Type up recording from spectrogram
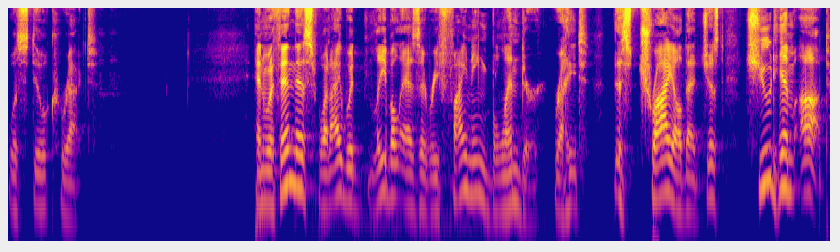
was still correct. And within this, what I would label as a refining blender, right? This trial that just chewed him up.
